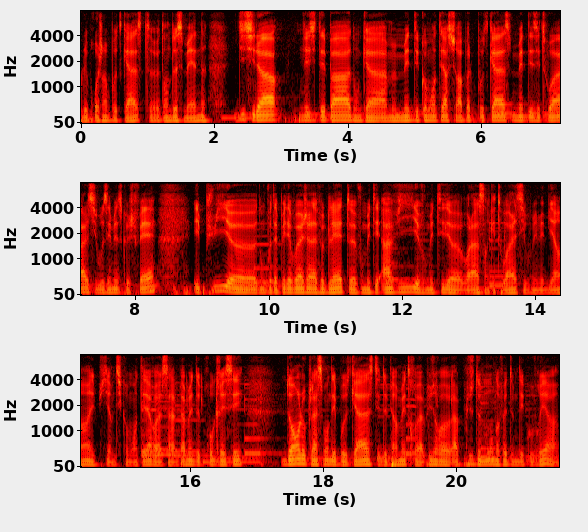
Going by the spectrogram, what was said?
le prochain podcast, dans deux semaines. D'ici là, N'hésitez pas donc à me mettre des commentaires sur Apple Podcast, mettre des étoiles si vous aimez ce que je fais. Et puis, euh, donc vous tapez les voyages à l'aveuglette, vous mettez avis, vous mettez euh, voilà 5 étoiles si vous m'aimez bien, et puis un petit commentaire, euh, ça va me permettre de progresser dans le classement des podcasts et de permettre à, plusieurs, à plus de monde en fait de me découvrir.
